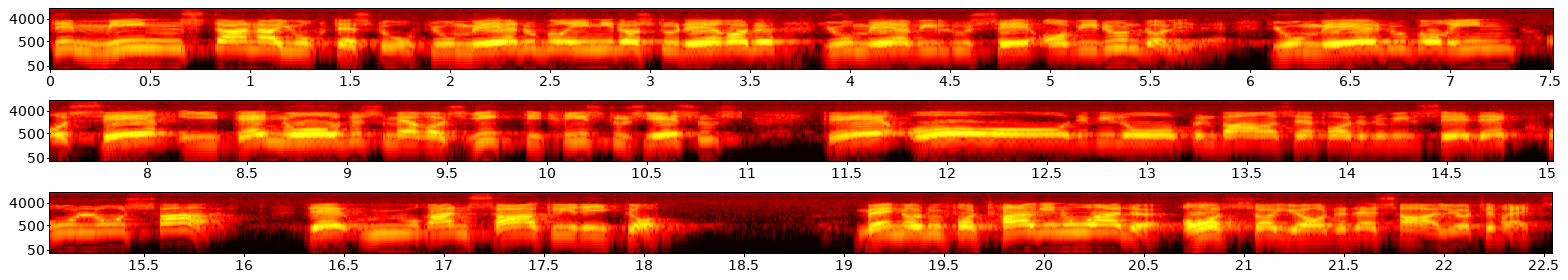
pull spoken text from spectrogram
Det minste Han har gjort, er stort. Jo mer du går inn i det og studerer det, jo mer vil du se og vidunderlig det. Jo mer du går inn og ser i den nåde som er oss gitt i Kristus Jesus, det å, det vil åpenbare seg for det. Du vil se det er kolossalt. Det er uransakelig rikdom. Men når du får tak i noe av det, og så gjør det deg salig og tilfreds.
